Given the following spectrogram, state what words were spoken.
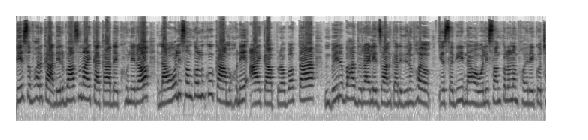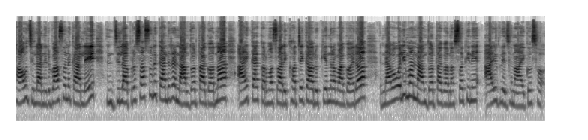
देशभरका निर्वाचन आयोगका कार्य खुल्ने र नामावली संकलनको काम हुने आयोगका प्रवक्ता वीरबहादुर राईले जानकारी दिनुभयो। यसअघि नामावली संकलन भइरहेको ठाउँ जिल्ला निर्वाचन कार्यालय जिल्ला प्रशासन कार्यालय र नाम दर्ता गर्न आयोगका कर्मचारी खटेका अरू केन्द्रमा गएर नामावलीमा नाम दर्ता गर्न सकिने सकिने आयोगले जनाएको छ।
